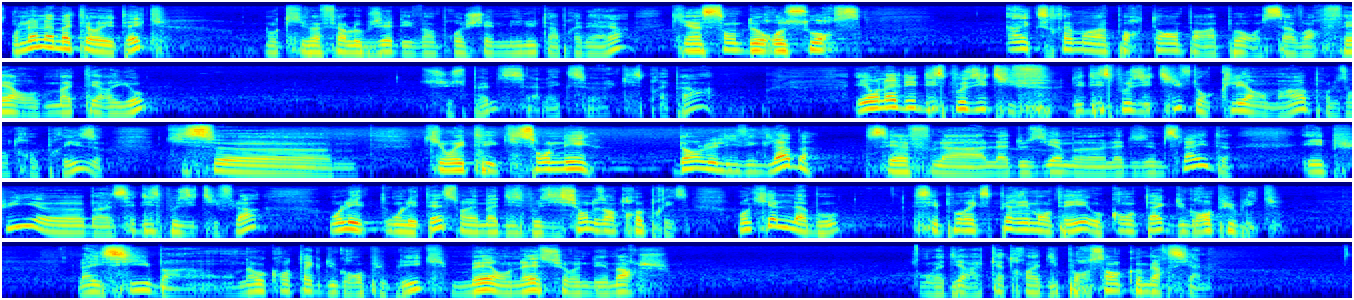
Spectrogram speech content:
On a la matériothèque donc qui va faire l'objet des 20 prochaines minutes après derrière, qui est un centre de ressources extrêmement important par rapport au savoir-faire, aux matériaux. Suspense, c'est Alex euh, qui se prépare. Et on a des dispositifs, des dispositifs donc clés en main pour les entreprises qui, se, qui, ont été, qui sont nés dans le Living Lab, CF la, deuxième, euh, la deuxième slide. Et puis euh, bah, ces dispositifs-là, on les, on les teste, on les met à disposition des entreprises. Donc il y a le labo, c'est pour expérimenter au contact du grand public. Là, ici, ben, on est au contact du grand public, mais on est sur une démarche, on va dire, à 90% commerciale.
